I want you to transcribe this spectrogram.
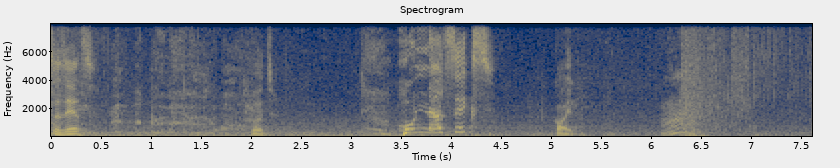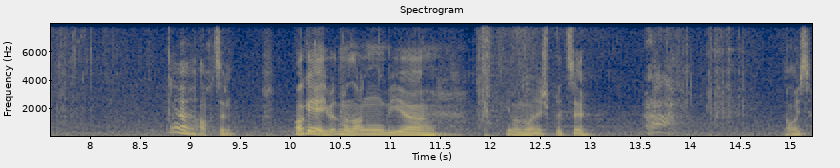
Was ist jetzt? Gut. 106? Geil. Ja, 18. Okay, ich würde mal sagen, wir geben uns mal eine Spritze. Nice.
